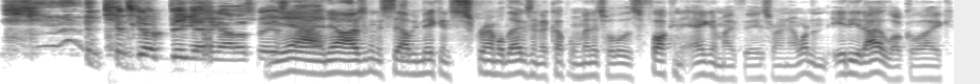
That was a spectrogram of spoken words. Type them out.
Kid's got a big egg on his face. Yeah, now. I know. I was going to say I'll be making scrambled eggs in a couple minutes with all this fucking egg in my face right now. What an idiot I look like.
